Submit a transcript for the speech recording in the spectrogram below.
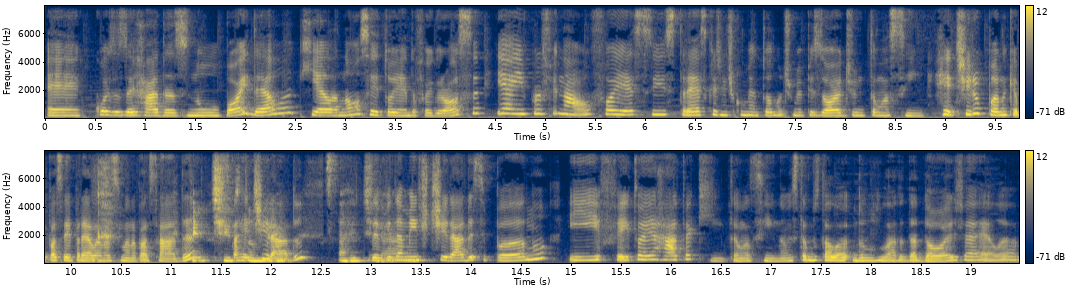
é, coisas erradas no boy dela, que ela não aceitou e ainda foi grossa. E aí, por final, foi esse estresse que a gente comentou no último episódio. Então, assim, retira o pano que eu passei pra ela na semana passada. Retiro Tá também. retirado, Está retirado. devidamente tirado esse pano e feito a errata aqui. Então, assim, não estamos do lado da Doja, ela.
